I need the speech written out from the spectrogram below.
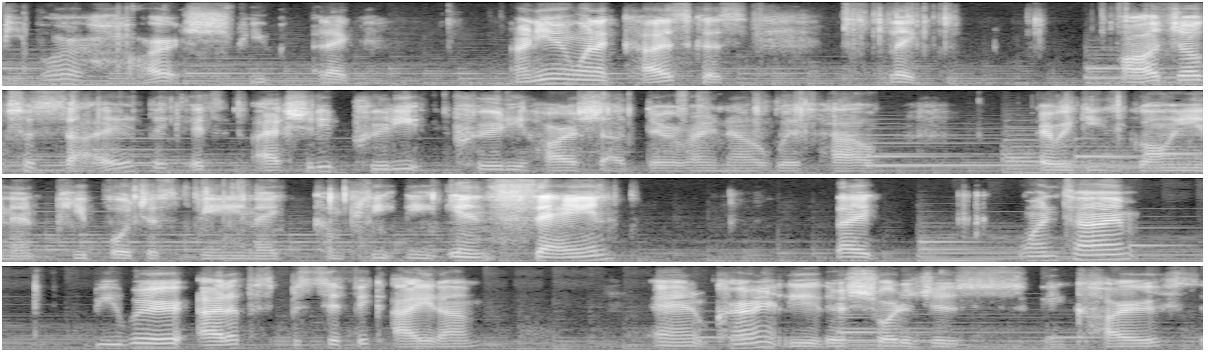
people are harsh. People like i don't even want to cuss because like all jokes aside like it's actually pretty pretty harsh out there right now with how everything's going and people just being like completely insane. Like one time we were out of a specific item and currently there's shortages in cars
